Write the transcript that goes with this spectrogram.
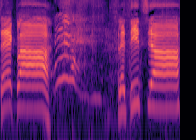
Tecla! Letizia!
